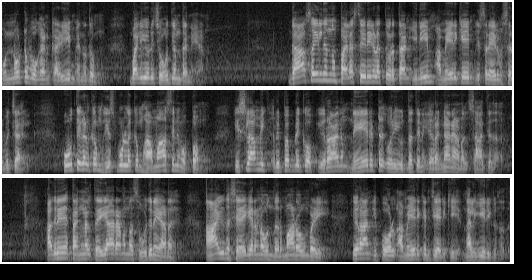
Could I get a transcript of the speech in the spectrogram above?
മുന്നോട്ട് പോകാൻ കഴിയും എന്നതും വലിയൊരു ചോദ്യം തന്നെയാണ്. ഗാസയിൽ നിന്നും പലസ്തീനികളെ തുരത്താൻ ഇനിയും അമേരിക്കയും ഇസ്രയേലും ശ്രമിച്ചാൽ ഹൂത്തികൾക്കും ഹിസ്ബുള്ളക്കും ഹമാസിനുമൊപ്പം ഇസ്ലാമിക് റിപ്പബ്ലിക് ഓഫ് ഇറാനും നേരിട്ട് ഒരു യുദ്ധത്തിന് ഇറങ്ങാനാണ് സാധ്യത. അതിന് തങ്ങൾ തയ്യാറാണെന്ന സൂചനയാണ് ആയുധ ശേഖരണവും നിർമ്മാണവും വഴി ഇറാൻ ഇപ്പോൾ അമേരിക്കൻ ചേരിക്ക് നൽകിയിരിക്കുന്നത്.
